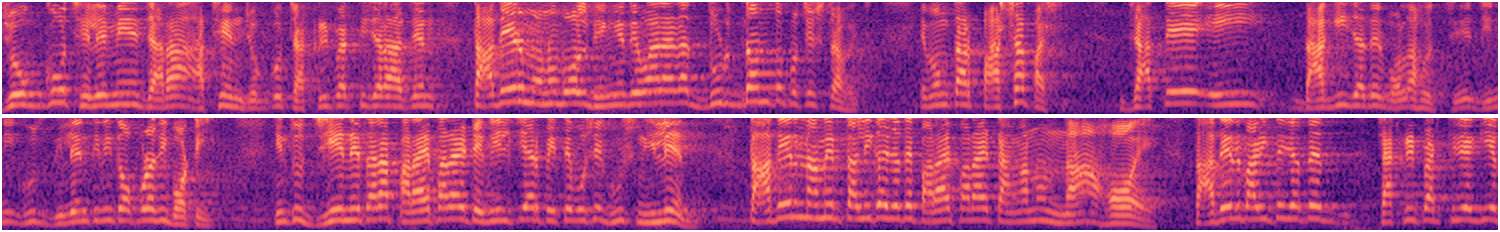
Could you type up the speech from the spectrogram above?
যোগ্য ছেলে মেয়ে যারা আছেন, যোগ্য চাকরি প্রার্থী যারা আছেন, তাদের মনোবল ভেঙে দেওয়ার একটা দুর্দান্ত প্রচেষ্টা হয়েছে। এবং তার পাশাপাশি যাতে এই দাগি যাদের বলা হচ্ছে, যিনি ঘুষ দিলেন তিনি তো অপরাধী বটেই। কিন্তু যে নেতারা পাড়ায় পাড়ায় টেবিল চেয়ার পেতে বসে ঘুষ নিলেন, তাদের নামের তালিকা যাতে পাড়ায় পাড়ায় টাঙানো না হয়, তাদের বাড়িতে যাতে চাকরি প্রার্থীরা গিয়ে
